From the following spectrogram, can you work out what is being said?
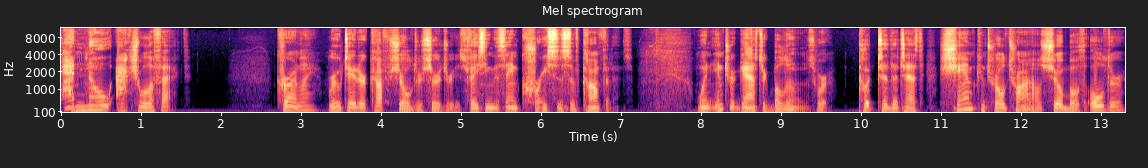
had no actual effect. Currently, rotator cuff shoulder surgery is facing the same crisis of confidence. When intragastric balloons were put to the test, sham-controlled trials show both older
